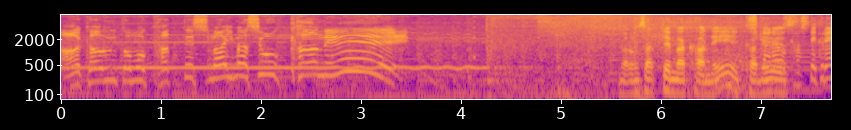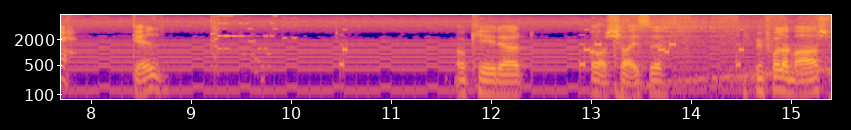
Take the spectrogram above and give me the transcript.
アカウントも買ってしまいましょうかね？Warum sagt der immer Kane? Kane ist 貸してくれ Geld. Okay, der hat... Oh, scheiße. Ich bin voll am Arsch.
